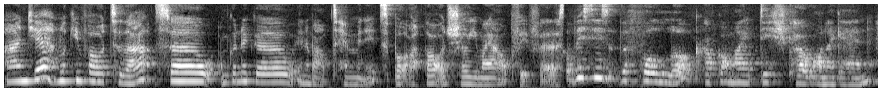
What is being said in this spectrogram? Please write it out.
And yeah, I'm looking forward to that. So I'm going to go in about 10 minutes, but I thought I'd show you my outfit first. This is the full look. I've got my dish coat on again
